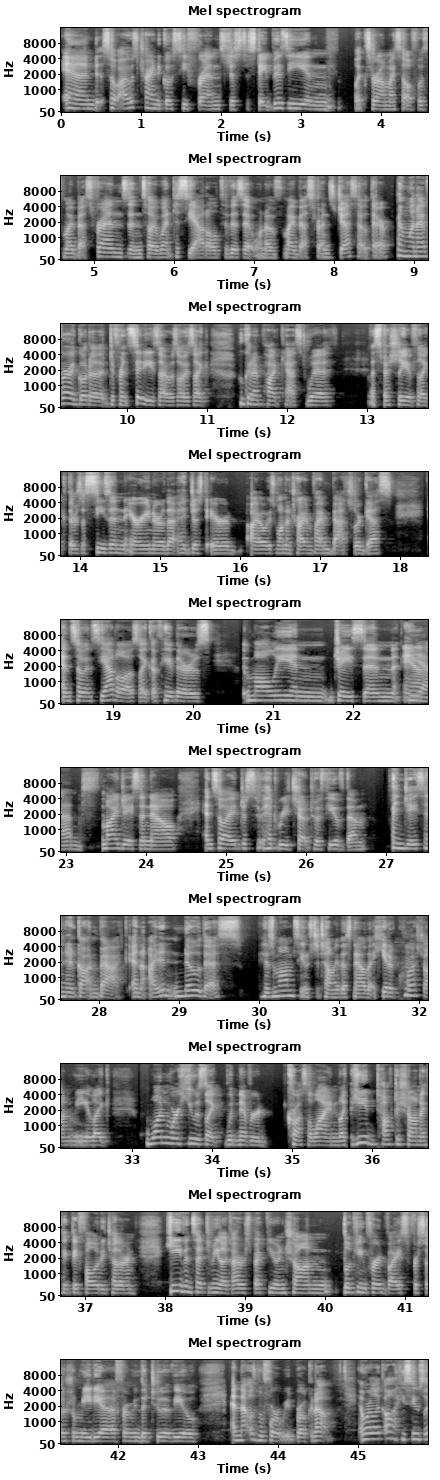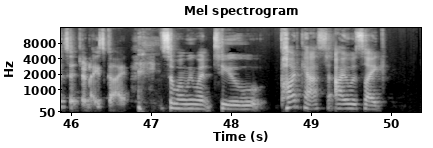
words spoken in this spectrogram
And so I was trying to go see friends just to stay busy and like surround myself with my best friends. And so I went to Seattle to visit one of my best friends, Jess, out there. And whenever I go to different cities, I was always like, who can I podcast with? Especially if like there's a season airing or that had just aired, I always want to try and find bachelor guests. And so in Seattle, I was like, okay, there's Molly and Jason and Yeah. my Jason now. And so I just had reached out to a few of them and Jason had gotten back. And I didn't know this. His mom seems to tell me this now that he had a hmm. crush on me, like one where he was like, would never cross a line. Like he had talked to Sean, I think they followed each other. And he even said to me, like, I respect you and Sean looking for advice for social media from the two of you. And that was before we'd broken up. And we're like, oh, he seems like such a nice guy. so when we went to podcast, I was like,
